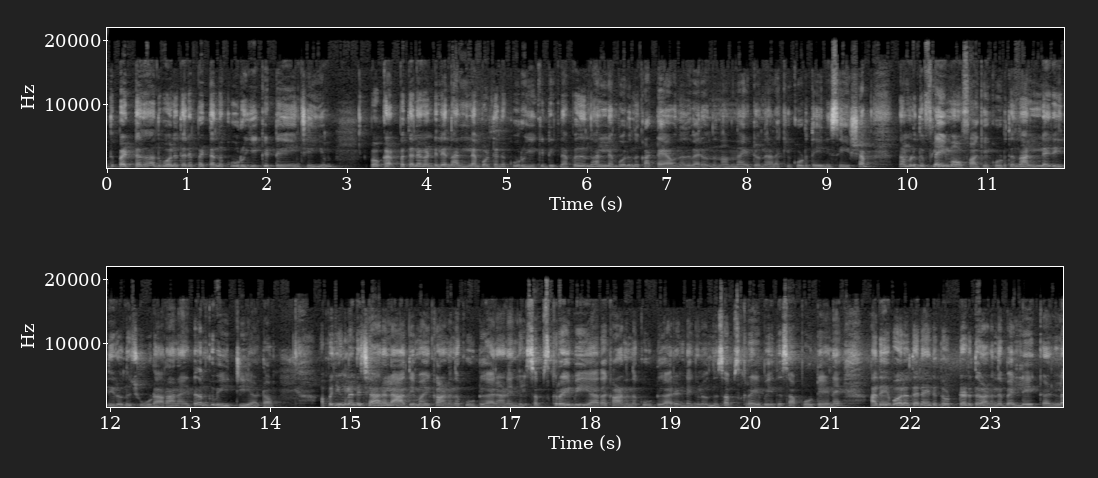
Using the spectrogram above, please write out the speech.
ഇത് പെട്ടെന്ന് അതുപോലെ തന്നെ പെട്ടെന്ന് കുറുകി കിട്ടുകയും ചെയ്യും. ഇപ്പോൾ ഇപ്പം തന്നെ കണ്ടില്ലേ? നല്ല പോലെ തന്നെ കുറുകി കിട്ടിയിട്ടുണ്ട്. അപ്പോൾ ഇത് നല്ല പോലെ ഒന്ന് കട്ടയാവുന്നത് വരെ ഒന്ന് നന്നായിട്ടൊന്ന് ഇളക്കി കൊടുത്തതിന് ശേഷം നമ്മളിത് ഫ്ലെയിം ഓഫാക്കി കൊടുത്ത് നല്ല രീതിയിലൊന്ന് ചൂടാറാനായിട്ട് നമുക്ക് വെയിറ്റ് ചെയ്യാം കേട്ടോ. അപ്പോൾ നിങ്ങൾ എന്റെ ചാനൽ ആദ്യമായി കാണുന്ന കൂട്ടുകാരാണെങ്കിൽ സബ്സ്ക്രൈബ് ചെയ്യാതെ കാണുന്ന കൂട്ടുകാരുണ്ടെങ്കിൽ ഒന്ന് സബ്സ്ക്രൈബ് ചെയ്ത് സപ്പോർട്ട് ചെയ്യണേ. അതേപോലെ തന്നെ അതിന്റെ തൊട്ടടുത്ത് കാണുന്ന ബെല്ലൈക്കണിൽ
